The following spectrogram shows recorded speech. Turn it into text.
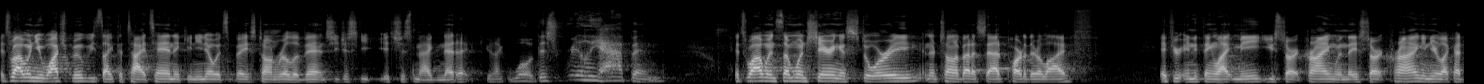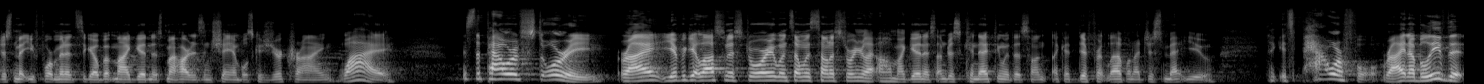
It's why when you watch movies like the Titanic and you know it's based on real events, you just it's just magnetic. You're like, whoa, this really happened. It's why when someone's sharing a story and they're telling about a sad part of their life, if you're anything like me, you start crying when they start crying, and you're like, I just met you four minutes ago, but my goodness, my heart is in shambles because you're crying. Why? It's the power of story, right? You ever get lost in a story when someone's telling a story and you're like, oh my goodness, I'm just connecting with this on like a different level and I just met you. It's like it's powerful, right? And I believe that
